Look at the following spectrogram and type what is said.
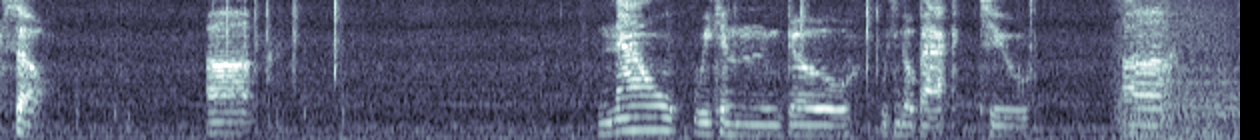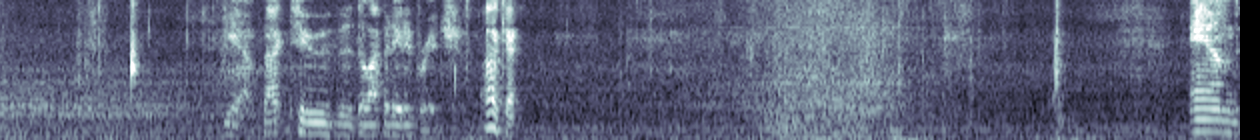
so, uh, now we can go. We can go back to. Uh, yeah, back to the dilapidated bridge. Okay. and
